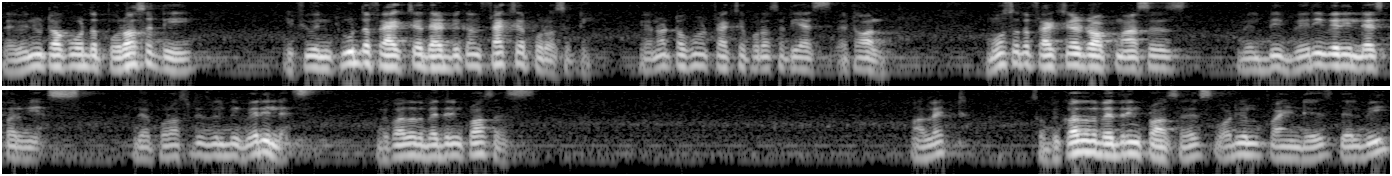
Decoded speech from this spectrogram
That when you talk about the porosity, if you include the fracture, that becomes fracture porosity. We are not talking about fracture porosity as at all. Most of the fractured rock masses will be very, very less pervious. Their porosities will be very less because of the weathering process. Alright. So, because of the weathering process, what you will find is there will be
